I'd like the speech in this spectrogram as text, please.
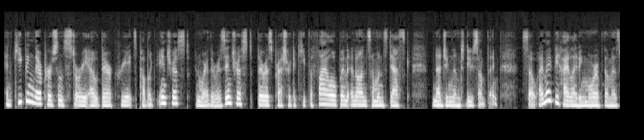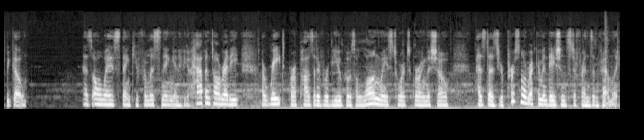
And keeping their person's story out there creates public interest. And where there is interest, there is pressure to keep the file open and on someone's desk, nudging them to do something. So I might be highlighting more of them as we go. As always, thank you for listening. And if you haven't already, a rate or a positive review goes a long ways towards growing the show, as does your personal recommendations to friends and family.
